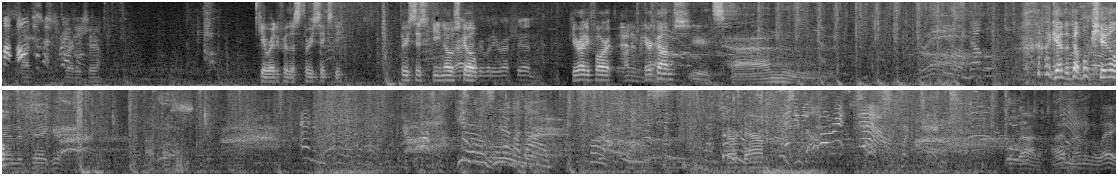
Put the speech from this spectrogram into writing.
My ultimate's ready ready. too. Get ready for this 360. 360 no Alright, scope. everybody rush in. Get ready for it. Not even Here it comes. It's Double I get a double kill. Undertaker. Not this. Enemy turret ahead. Heroes never die. Turret down. Enemy turret down. Oh god, I'm running away.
